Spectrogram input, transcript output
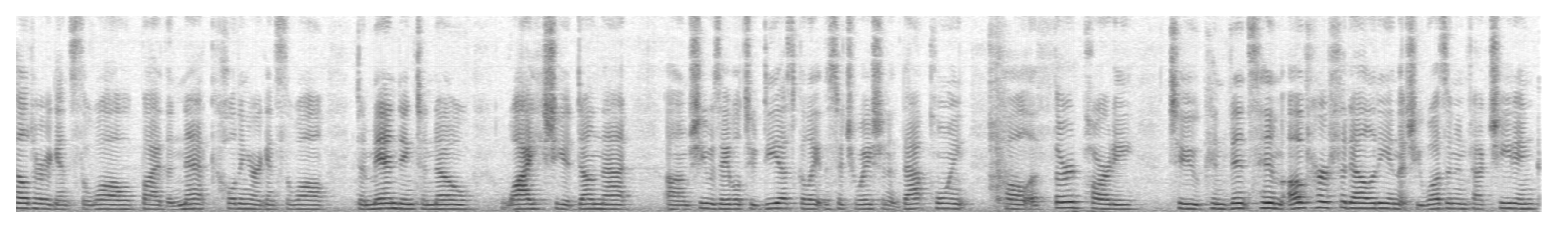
held her against the wall by the neck, holding her against the wall, demanding to know why she had done that. Um, she was able to de escalate the situation at that point, call a third party to convince him of her fidelity and that she wasn't in fact cheating.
